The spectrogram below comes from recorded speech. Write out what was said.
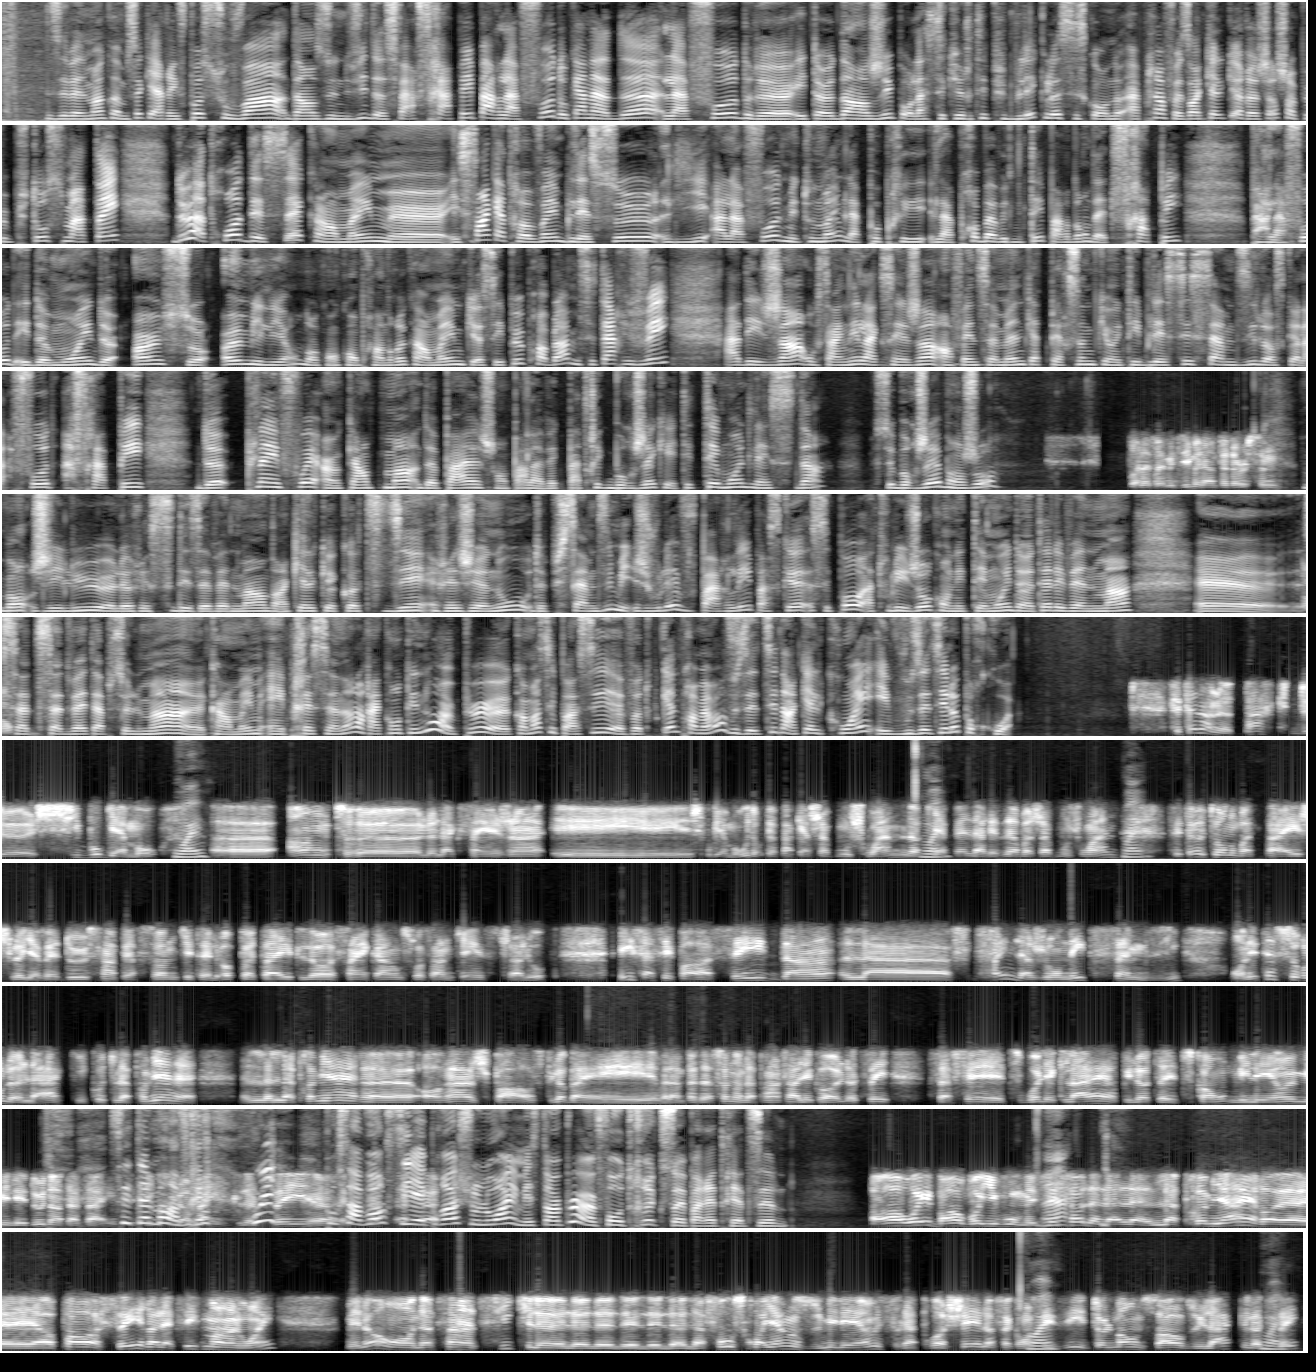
Des événements comme ça qui arrivent pas souvent dans une vie de se faire frapper par la foudre. Au Canada, la foudre euh, est un danger pour la sécurité publique. Là, c'est ce qu'on a appris en faisant quelques recherches un peu plus tôt ce matin. Deux à trois décès quand même euh, et 180 blessures liées à la foudre, mais tout de même la, probabilité, pardon, d'être frappé par la foudre est de moins de 1 sur 1 million. Donc on comprendra quand même que c'est peu probable. Mais c'est arrivé à des gens au Saguenay-Lac-Saint-Jean en fin de semaine, quatre personnes qui ont été blessées samedi lorsque la foudre a frappé frappé de plein fouet un campement de pêche. On parle avec Patrick Bourget qui a été témoin de l'incident. Monsieur Bourget, bonjour. Bon après-midi, Mme Peterson. Bon, j'ai lu euh, le récit des événements dans quelques quotidiens régionaux depuis samedi, mais je voulais vous parler parce que c'est pas à tous les jours qu'on est témoin d'un tel événement. Euh, ça, ça, devait être absolument euh, quand même impressionnant. Racontez-nous un peu comment s'est passé votre week-end. Premièrement, vous étiez dans quel coin et vous étiez là pourquoi? C'était dans le parc de Chibougamau, euh, entre euh, le lac Saint-Jean et Chibougamau, donc le parc à Chapmouchouane, qui appelle la réserve à Chapmouchouane. C'était un tournoi de pêche. Là. Il y avait 200 personnes qui étaient là, peut-être là 50, 75 chaloupes. Et ça s'est passé dans la fin de la journée de samedi. On était sur le lac. Écoute, la première, la, première euh, orage passe. Puis là, ben, Mme Peterson, on apprend ça à l'école. Tu sais, ça fait, tu vois l'éclair, puis là, tu comptes mille et un, mille et deux dans ta tête. C'est tellement vrai. oui, pour savoir s'il est proche ou loin, mais c'est un peu un faux truc, ça, paraîtrait-il. Ah oui, bon, voyez-vous. Mais c'est hein? ça, la, première euh, a passé relativement loin. Mais là, on a senti que le, la fausse croyance du mille et un se rapprochait. Là, fait qu'on s'est dit, tout le monde sort du lac, là, tu sais.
